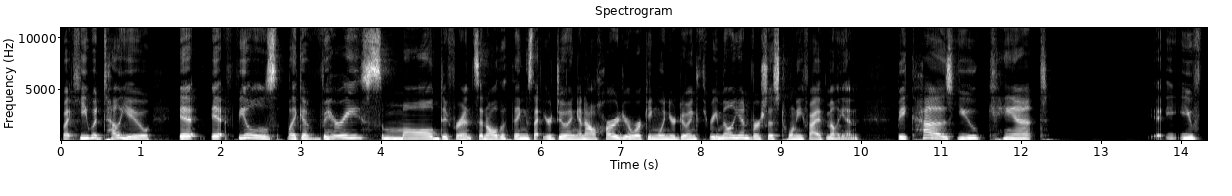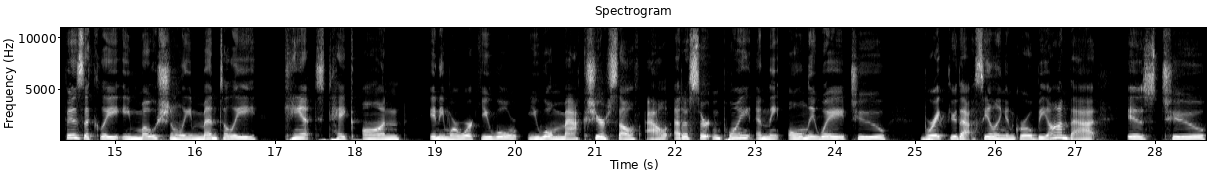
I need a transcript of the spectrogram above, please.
But he would tell you it it feels like a very small difference in all the things that you're doing and how hard you're working when you're doing 3 million versus 25 million because you can't you physically, emotionally, mentally can't take on any more work. You will you will max yourself out at a certain point and the only way to break through that ceiling and grow beyond that is to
